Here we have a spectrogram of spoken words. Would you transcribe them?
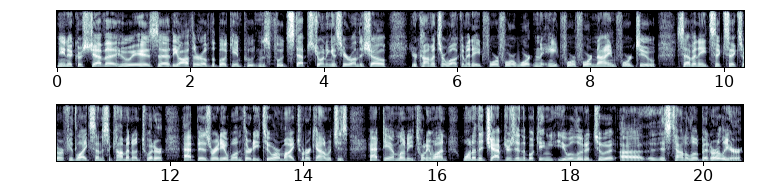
Nina Khrushcheva, who is uh, the author of the book In Putin's Footsteps, joining us here on the show. Your comments are welcome at 844 Wharton, 844 942 7866. Or if you'd like, send us a comment on Twitter at BizRadio132 or my Twitter account, which is at DanLoney21. One of the chapters in the book, and you alluded to it, uh, this town a little bit earlier,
